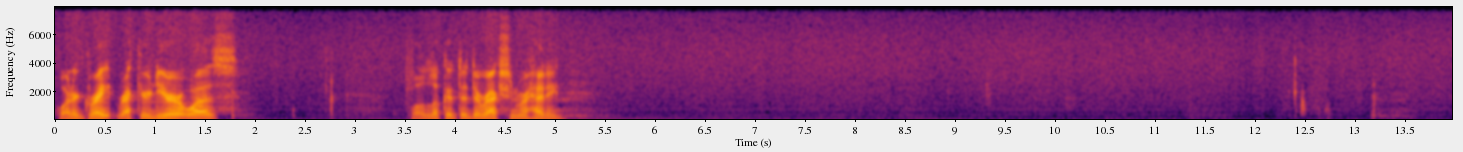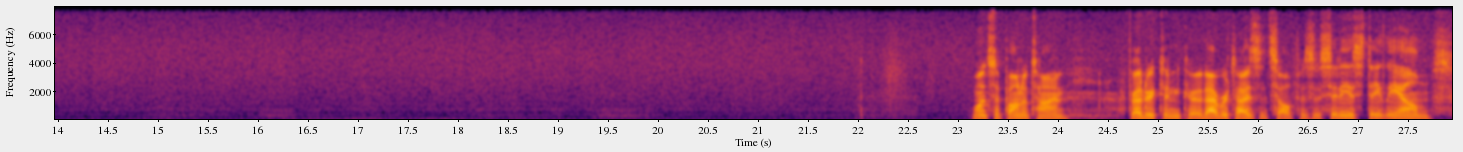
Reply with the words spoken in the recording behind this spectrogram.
what a great record year it was? Well, look at the direction we're heading. Once upon a time, Fredericton could advertise itself as a city of stately elms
